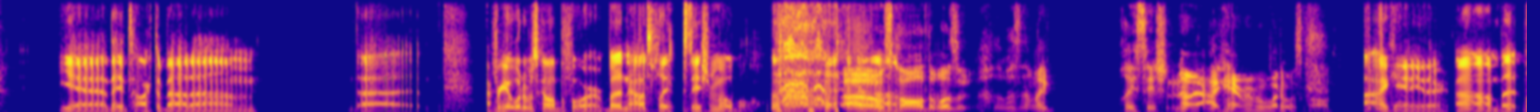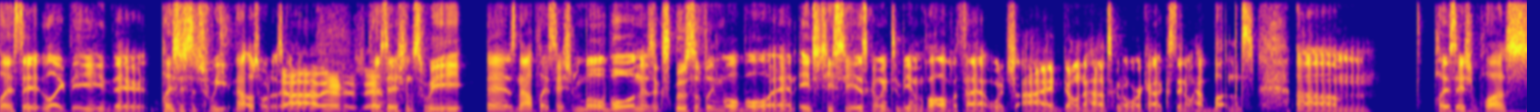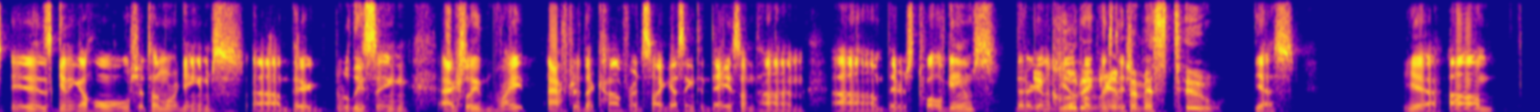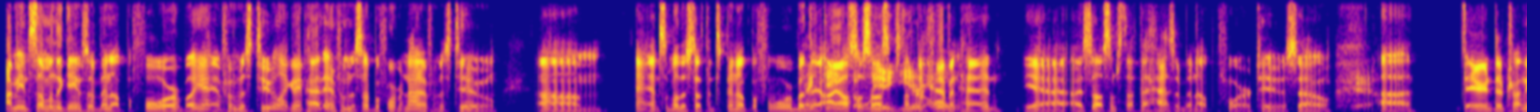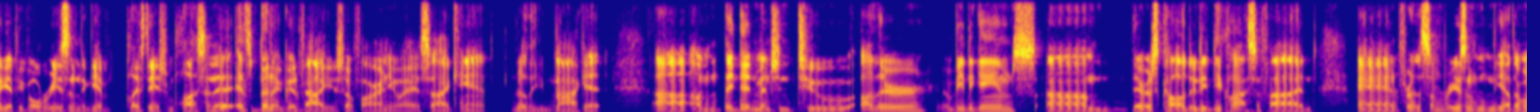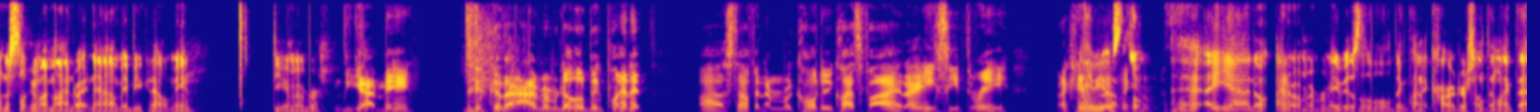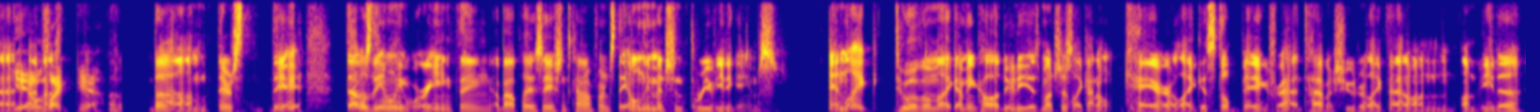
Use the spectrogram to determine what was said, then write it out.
Yeah, they talked about. Um, uh, I forget what it was called before, but now it's PlayStation Mobile. oh, it was um, called. It wasn't. It wasn't like PlayStation. No, I can't remember what it was called. I, I can't either. Um, but PlayStation, like the the PlayStation Suite, that was what it's called. Ah, there it is. Yeah. PlayStation Suite is now PlayStation Mobile and is exclusively mobile, and HTC is going to be involved with that, which I don't know how it's going to work out because they don't have buttons. Um, PlayStation Plus is getting a whole shit ton more games. Um, they're releasing actually right after the conference, so I'm guessing today sometime. Um, there's 12 games that are going to be up on PlayStation. Infamous Plus. 2. Yes. Yeah. Um, I mean, some of the games have been up before, but yeah, Infamous 2, like they've had Infamous up before, but not Infamous 2. Um, and some other stuff that's been up before, but they, I also saw some stuff they old. haven't had. Yeah, I saw some stuff that hasn't been up before too. So, yeah. uh, they're they're trying to get people reason to give PlayStation Plus, and it, has been a good value so far anyway. So I can't really knock it. Um, they did mention two other Vita games. Um, there's Call of Duty Declassified, and for some reason the other one is slipping my mind right now. Maybe you can help me. Do you remember? You got me because I, I, remember the Little Big Planet uh, stuff, and I remember Call of Duty Classified uh, AC3. I can't Maybe remember. it was the, uh, yeah, I don't I don't remember. Maybe it was the Little Big Planet card or something like that. Yeah, it was like yeah. But um, there's they that was the only worrying thing about PlayStation's conference. They only mentioned three Vita games and like two of them like i mean call of duty as much as like i don't care like it's still big for to have a shooter like that on on vita.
